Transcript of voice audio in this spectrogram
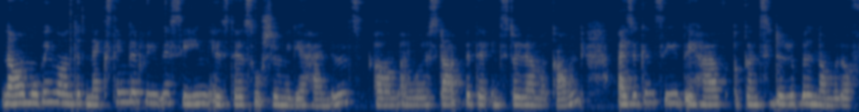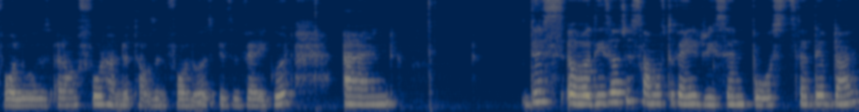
Now moving on the next thing that we'll be seeing is their social media handles. Um, i'm going to start with their instagram account. As you can see they have a considerable number of followers. Around 400000 followers is very good. And this uh, these are just some of the very recent posts that they've done.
